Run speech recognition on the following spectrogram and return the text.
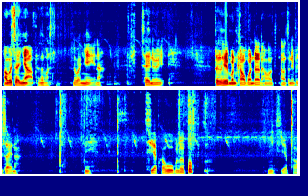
เอาไปใส่หยาบนะทุกคนหรือว่าแหน่นะใส่เนยเธอเห็นบนเขาบนใดเขาเอาตัวนี้ไปใส่นะนี่เสียบเขาหูไปเลยปุ๊บนี่เสียบเขา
